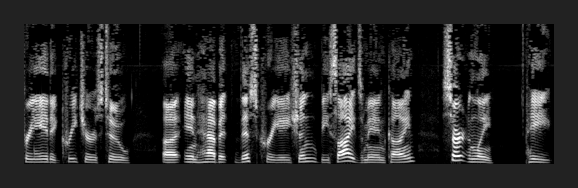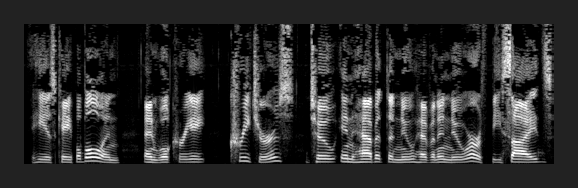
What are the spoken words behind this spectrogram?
created creatures to uh, inhabit this creation besides mankind, certainly he he is capable and and will create creatures to inhabit the new heaven and new earth besides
